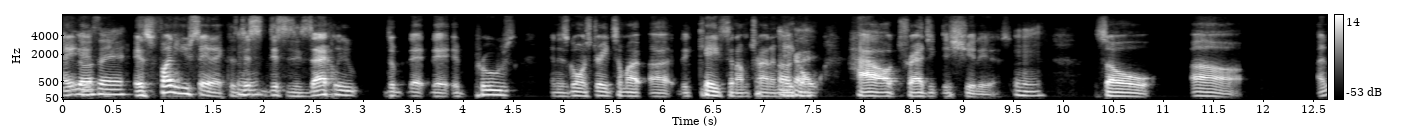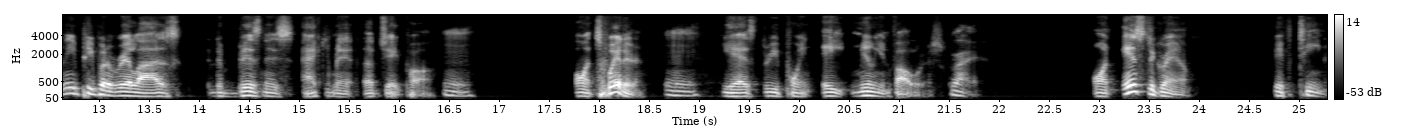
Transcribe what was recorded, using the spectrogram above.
You know what I'm saying? It's funny you say that because Mm-hmm. this this is exactly the that, that it proves and it's going straight to my uh the case that I'm trying to make Okay. on how tragic this shit is. Mhm. So uh I need people to realize the business acumen of Jake Paul. Mhm. On Twitter, Mhm. he has 3.8 million followers. Right. On Instagram, 15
